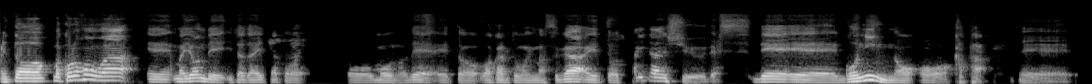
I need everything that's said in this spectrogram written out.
えっと、まあ、この本は、えーまあ、読んでいただいたと思うので、えっと、わかると思いますが、えっと、対談集です。で、えー5人の方、えー、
